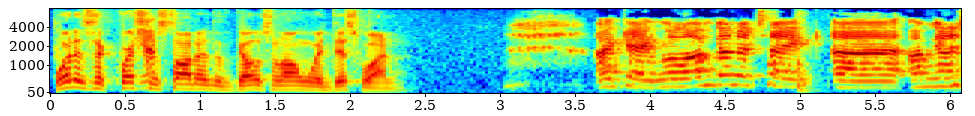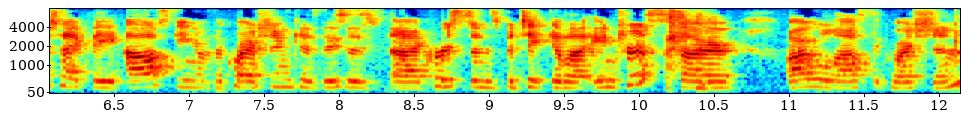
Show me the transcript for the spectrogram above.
What is a question yep. starter that goes along with this one? Okay, well, I'm going to take uh, I'm going to take the asking of the question because this is uh, Kristen's particular interest. So I will ask the question.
